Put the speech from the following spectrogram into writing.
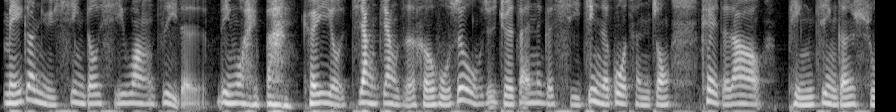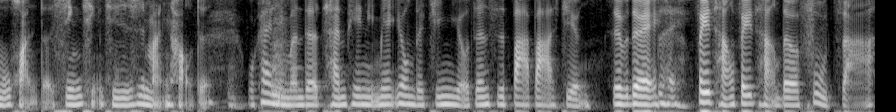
每一个女性都希望自己的另外一半可以有这样这样子的呵护，所以我们就觉得在那个洗净的过程中，可以得到平静跟舒缓的心情，其实是蛮好的。我看你们的产品里面用的精油真是八八精，对不对？对，非常非常的复杂，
